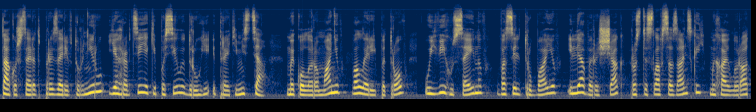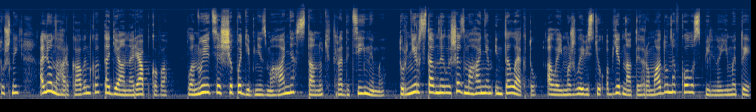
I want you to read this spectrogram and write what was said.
Також серед призерів турніру є гравці, які посіли другі і треті місця: Микола Романів, Валерій Петров, Уйвій Гусейнов, Василь Трубаєв, Ілля Верещак, Ростислав Сазанський, Михайло Ратушний, Альона Гаркавенко та Діана Рябкова. Планується, що подібні змагання стануть традиційними. Турнір став не лише змаганням інтелекту, але й можливістю об'єднати громаду навколо спільної мети,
